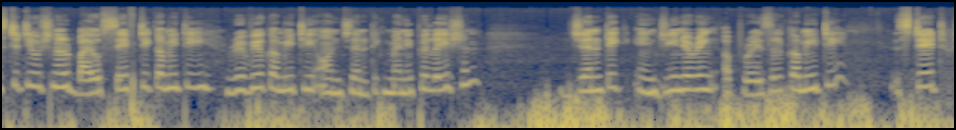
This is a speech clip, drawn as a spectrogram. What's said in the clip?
institutional biosafety committee review committee on genetic manipulation Genetic Engineering Appraisal Committee, State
